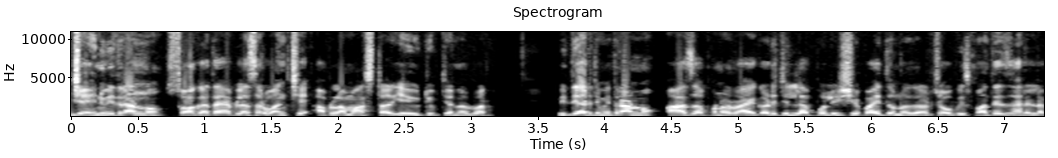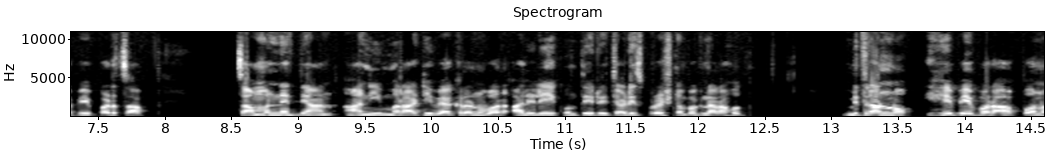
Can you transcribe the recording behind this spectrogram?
जय हिंद मित्रांनो स्वागत आहे आपल्या सर्वांचे आपला मास्टर या युट्यूब चॅनलवर विद्यार्थी मित्रांनो आज आपण रायगड जिल्हा पोलीस शिपाई दोन हजार चोवीसमध्ये झालेला झालेल्या पेपरचा सामान्य ज्ञान आणि मराठी व्याकरणवर आलेले एकूण तेरेचाळीस प्रश्न बघणार आहोत. मित्रांनो हे पेपर आपण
